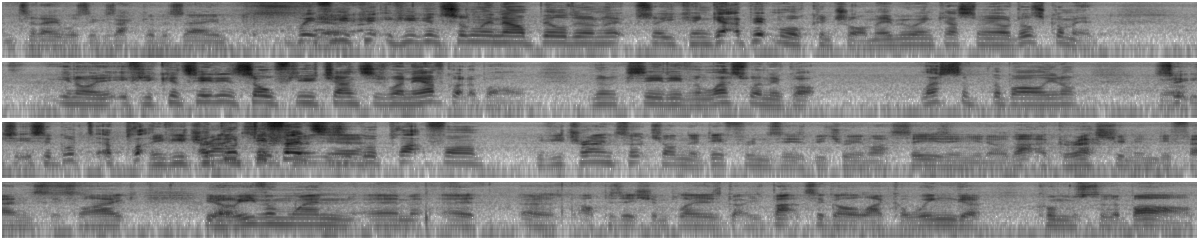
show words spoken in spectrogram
And today was exactly the same. But if Yeah. you can, if you can suddenly now build on it, so you can get a bit more control, maybe when Casemiro does come in, you know, if you're conceding so few chances when they have got the ball, you're going to concede even less when they've got less of the ball. You know, so Yeah. it's, it's a good a, pla- If you a good defence on- is a good platform. If you try and touch on the differences between last season, you know that aggression in defence. It's like you know even when um, a, a opposition player's got his back to goal, like a winger comes to the ball.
